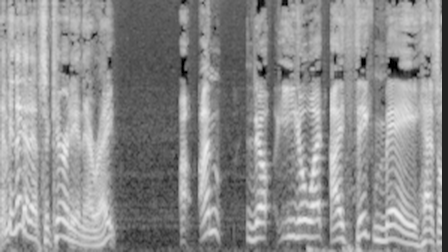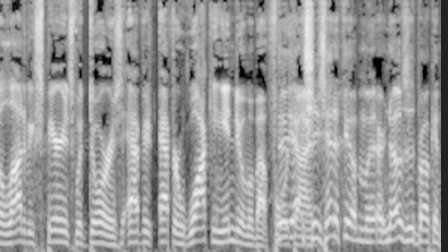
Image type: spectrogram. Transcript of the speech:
I mean, they got to have security in there, right? I, I'm no, you know what? I think May has a lot of experience with doors after after walking into them about four Yeah, times. She's hit a few of them. Her nose is broken.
